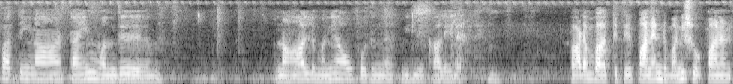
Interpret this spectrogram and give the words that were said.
பார்த்தீங்கன்னா டைம் வந்து நாலு மணி ஆக போகுதுங்க வீடியோ காலையில். படம் பார்த்துட்டு பன்னெண்டு மணி ஷோ பன்னெண்டு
